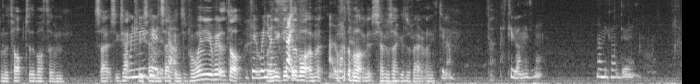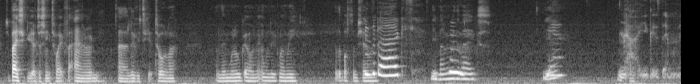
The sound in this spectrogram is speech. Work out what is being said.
from the top to the bottom. So it's exactly seven the top- seconds. From when you appear at the top, so when, when, you get to the bottom, at the at the bottom. bottom, it's seven seconds apparently. It's too long. It's too long, isn't it? Mummy can't do it. So basically, I just need to wait for Anna and uh, Livy to get taller, and then we'll all go on it, and we'll leave Mummy at the bottom, shall we? bags. Leave Mummy with the bags. Yeah. Nah, Okay. you can stay, mummy.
